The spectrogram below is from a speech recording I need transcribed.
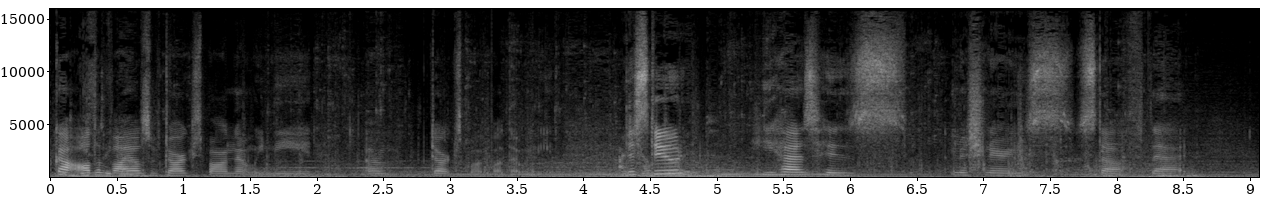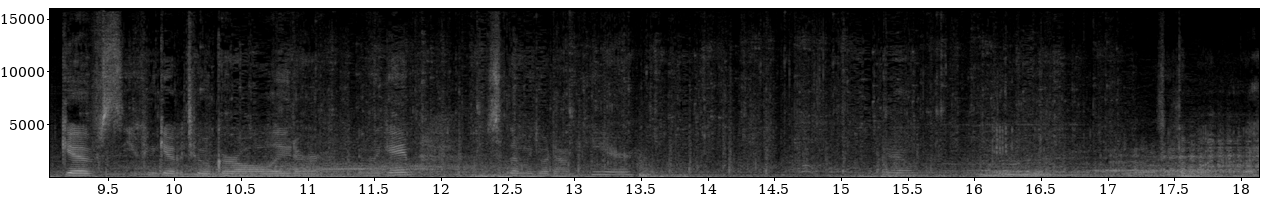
We've got all the vials of Darkspawn that we need. Um, darkspawn blood that we need. This dude, he has his missionaries stuff that gives you can give it to a girl later in the game. So then we go down here. You know. I think I'm going the right way.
